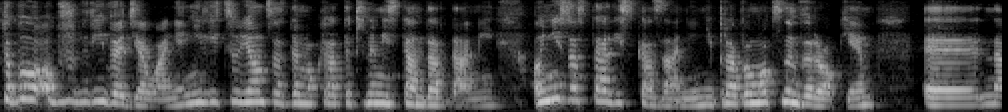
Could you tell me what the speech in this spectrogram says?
to było obrzydliwe działanie, nie licujące z demokratycznymi standardami. Oni zostali skazani nieprawomocnym wyrokiem e, na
